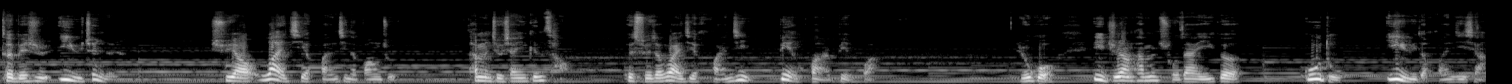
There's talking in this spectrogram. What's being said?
特别是抑郁症的人，需要外界环境的帮助。他们就像一根草，会随着外界环境变化而变化。如果一直让他们处在一个孤独、抑郁的环境下，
